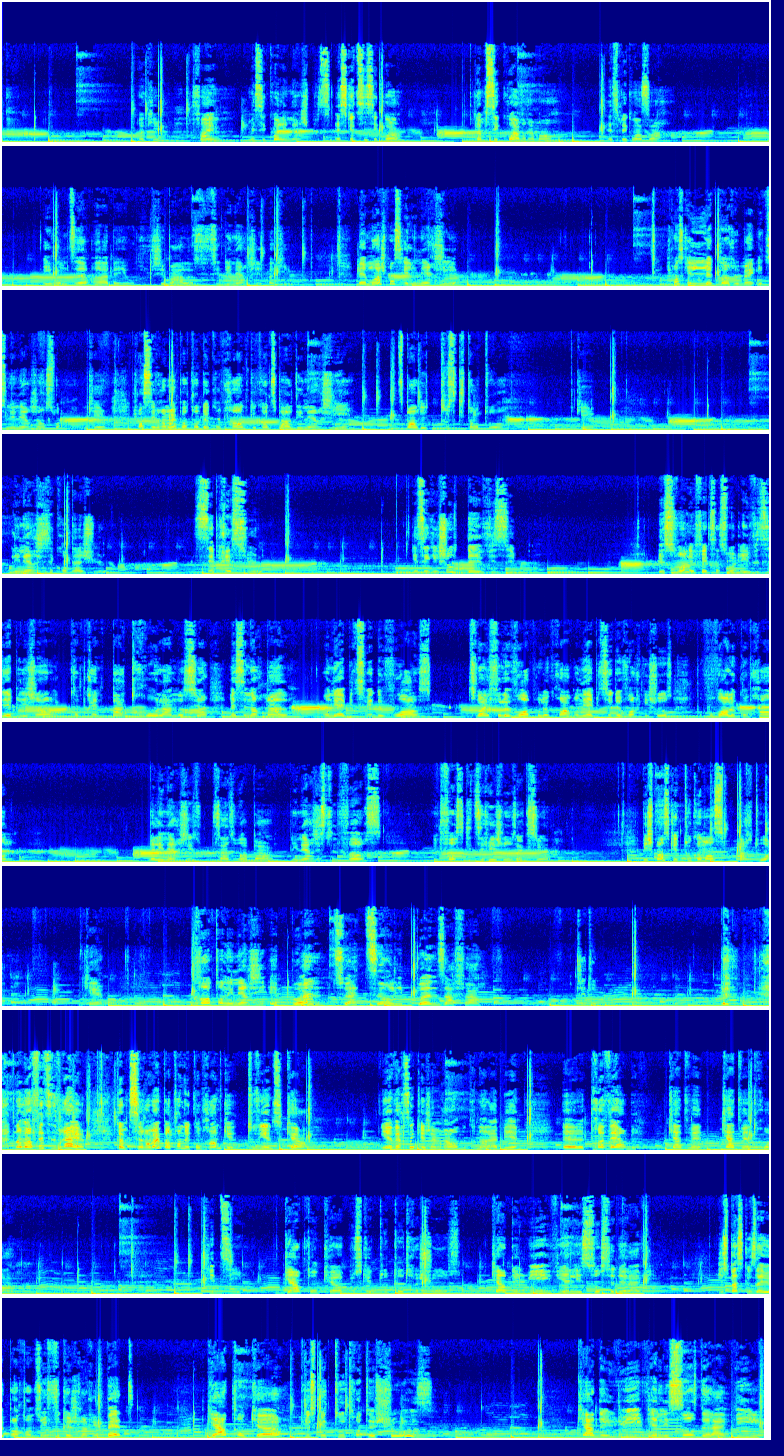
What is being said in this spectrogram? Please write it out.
Ok, fine. Mais c'est quoi l'énergie positive? Est-ce que tu sais c'est quoi? Comme c'est quoi vraiment? Explique-moi ça. Et ils vont me dire, ah ben yo, je sais pas, là, c'est de l'énergie. Ok. Ben moi, je pense que l'énergie, pense que le corps humain est une énergie en soi. Je pense que c'est vraiment important de comprendre que quand tu parles d'énergie, tu parles de tout ce qui t'entoure. L'énergie, c'est contagieux, c'est précieux et c'est quelque chose d'invisible. Et souvent, le fait que ça soit invisible, les gens comprennent pas trop la notion, mais c'est normal. On est habitué de voir. Tu vois, il faut le voir pour le croire. On est habitué de voir quelque chose pour pouvoir le comprendre. Mais l'énergie, ça se voit pas. L'énergie, c'est une force. Une force qui dirige nos actions. Et je pense que tout commence par toi. OK? Quand ton énergie est bonne, tu attires les bonnes affaires. C'est tout. non, mais en fait, c'est vrai. Comme, c'est vraiment important de comprendre que tout vient du cœur. Il y a un verset que j'aime vraiment beaucoup dans la Bible, euh, Proverbe 4, 4, 23, qui dit Garde ton cœur plus que toute autre chose, car de lui viennent les sources de la vie. Juste parce que vous n'avez pas entendu, il faut que je le répète. Garde ton cœur plus que toute autre chose, car de lui viennent les sources de la vie.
